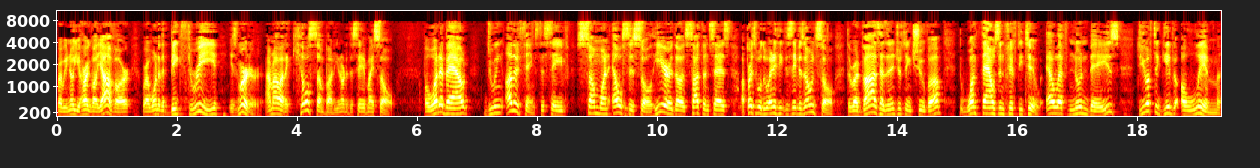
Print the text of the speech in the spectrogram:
Right, we know Yahar Gal Yavar, where one of the big three is murder. I'm not allowed to kill somebody in order to save my soul. But what about doing other things to save someone else's soul? Here, the Satan says a person will do anything to save his own soul. The Radvaz has an interesting tshuva, 1052. Elef Nun Beis. Do you have to give a limb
